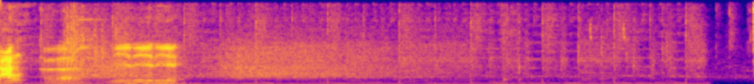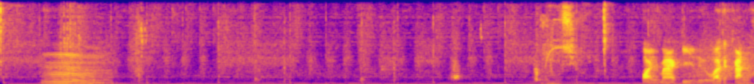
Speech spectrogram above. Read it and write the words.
ดัง เออ ดีดีดีอืมปล่อยมากี่หรือว่าจะกันโค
